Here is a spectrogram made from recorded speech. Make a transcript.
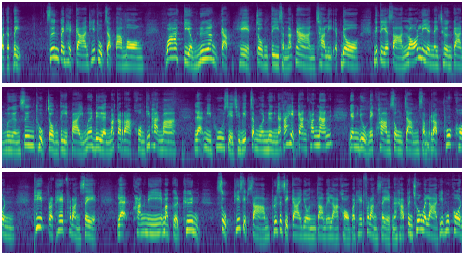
ปกติ ซึ่งเป็นเหตุการณ์ที่ถูกจับตามอง ว่าเกี่ยวเนื่องกับเหตุโจมตีสำนักงานชาลีเอฟโด นิตยสารล้อเลียนในเชิงการเมือง ซึ่งถูกโจมตีไปเมื่อเดือนมกราคมที่ผ่านมา และมีผู้เสียชีวิตจำนวนหนึ่งนะคะ เหตุการณ์ครั้งนั้นยังอยู่ในความทรงจำสำหรับผู้คนที่ประเทศฝรั่งเศส และครั้งนี้มาเกิดขึ้น สุกร์ที่ 13 พฤศจิกายนตามเวลาของประเทศฝรั่งเศสนะคะ เป็นช่วงเวลาที่ผู้คน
